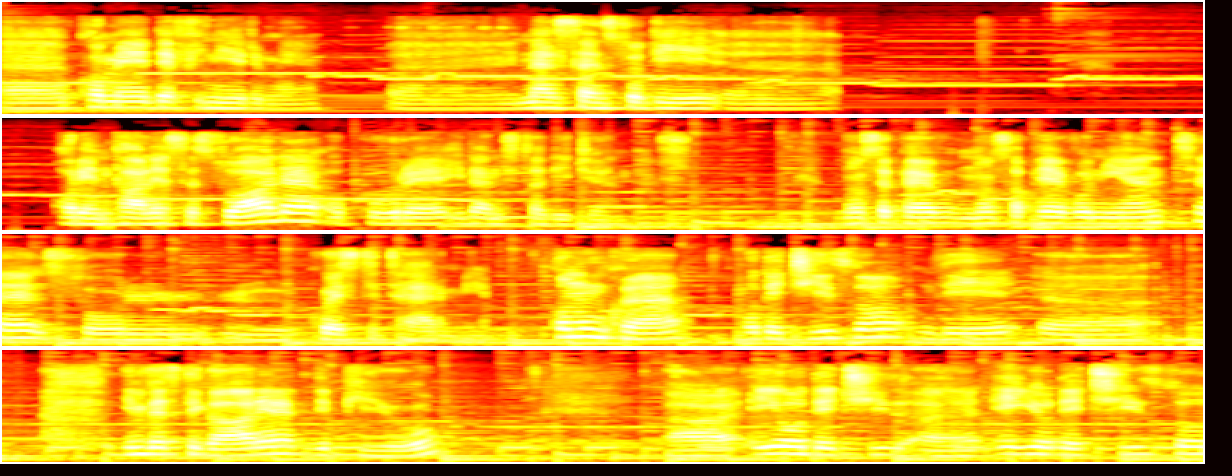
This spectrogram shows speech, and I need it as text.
eh, come definirmi eh, nel senso di eh, orientale sessuale oppure identità di genere non sapevo, non sapevo niente su questi termini. Comunque ho deciso di eh, investigare di più Uh, e, ho deci- uh, e, io ho deciso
